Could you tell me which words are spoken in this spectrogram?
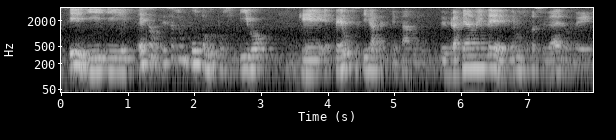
Sí, y, y eso, eso es un punto muy positivo que esperemos se siga respetando. Desgraciadamente vemos otras ciudades donde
